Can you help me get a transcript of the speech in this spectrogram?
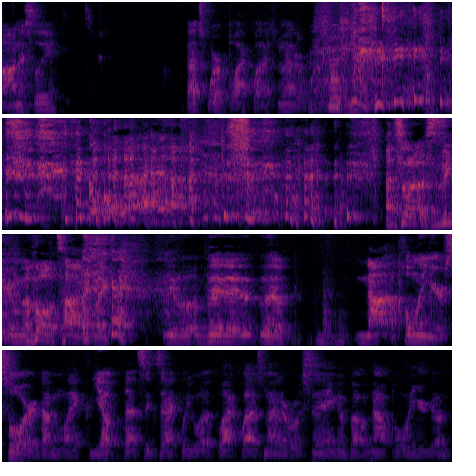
honestly, that's where Black Lives Matter went wrong. that's what I was thinking the whole time. Like you know, the the not pulling your sword. I'm like, yep, that's exactly what Black Lives Matter was saying about not pulling your gun.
